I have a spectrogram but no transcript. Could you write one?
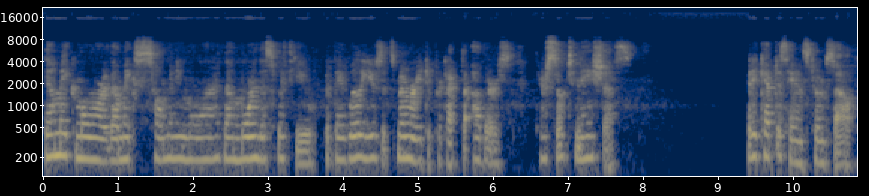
They'll make more, they'll make so many more, they'll mourn this with you, but they will use its memory to protect the others. They're so tenacious but he kept his hands to himself.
